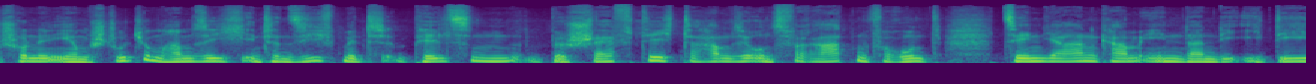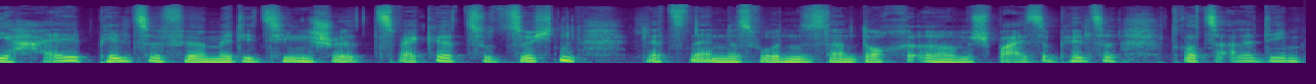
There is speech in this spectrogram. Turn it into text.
schon in Ihrem Studium, haben Sie sich intensiv mit Pilzen beschäftigt. Haben Sie uns verraten, vor rund zehn Jahren kam Ihnen dann die Idee, Heilpilze für medizinische Zwecke zu züchten. Letzten Endes wurden es dann doch ähm, Speisepilze. Trotz alledem,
